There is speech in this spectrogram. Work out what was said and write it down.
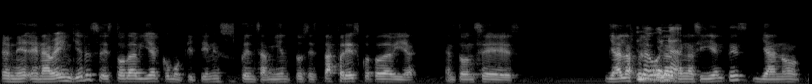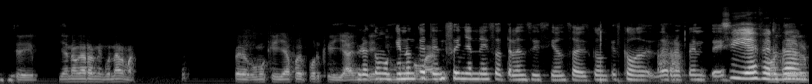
en, Avengers es todavía como que tiene sus pensamientos, está fresco todavía. Entonces, ya las películas en las siguientes ya no se, ya no agarran ningún arma. Pero como que ya fue porque ya. Pero como que nunca te enseñan esa transición, ¿sabes? Como que es como de, repente. Sí, es verdad.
